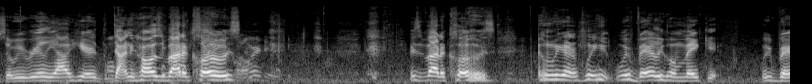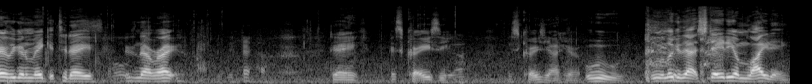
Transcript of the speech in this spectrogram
So we really out here. The dining hall is about to close. It's about to close, and we gonna we we're barely gonna make it. We're barely gonna make it today. Isn't that right? Dang, it's crazy. It's crazy out here. Ooh, ooh, look at that stadium lighting.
